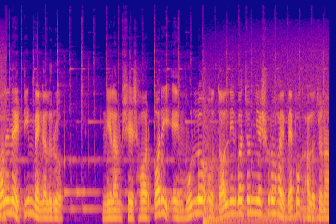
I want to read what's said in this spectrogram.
দলে নেয় টিম বেঙ্গালুরু। নিলাম শেষ হওয়ার পরই এই মূল্য ও দল নির্বাচন নিয়ে শুরু হয় ব্যাপক আলোচনা।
